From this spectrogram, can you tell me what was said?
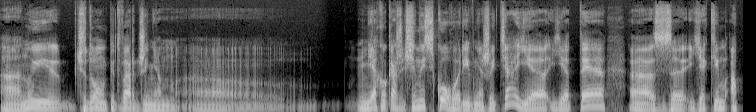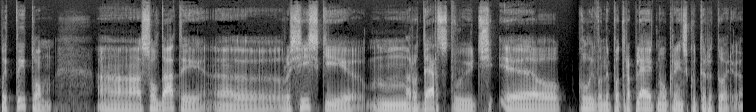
Ну і чудовим підтвердженням м'яко кажучи, низького рівня життя є є те, е, з яким апетитом е, солдати е, російські мародерствують, коли вони потрапляють на українську територію.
